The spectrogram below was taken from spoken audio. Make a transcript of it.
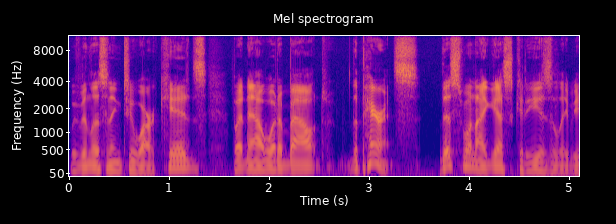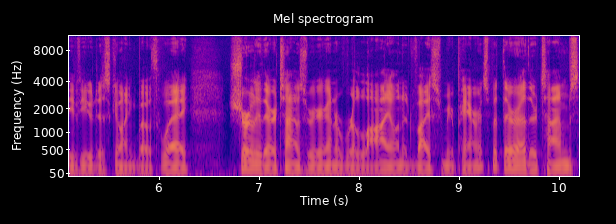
We've been listening to our kids, but now what about the parents? This one, I guess, could easily be viewed as going both way. Surely there are times where you're going to rely on advice from your parents, but there are other times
